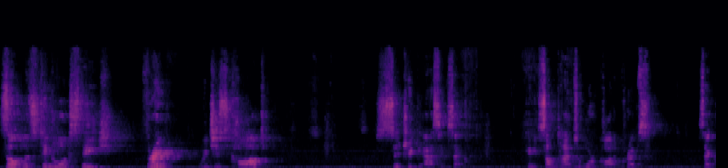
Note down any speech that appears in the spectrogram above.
So let's take a look stage three, which is called citric acid cycle. Okay, sometimes or called Krebs cycle.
